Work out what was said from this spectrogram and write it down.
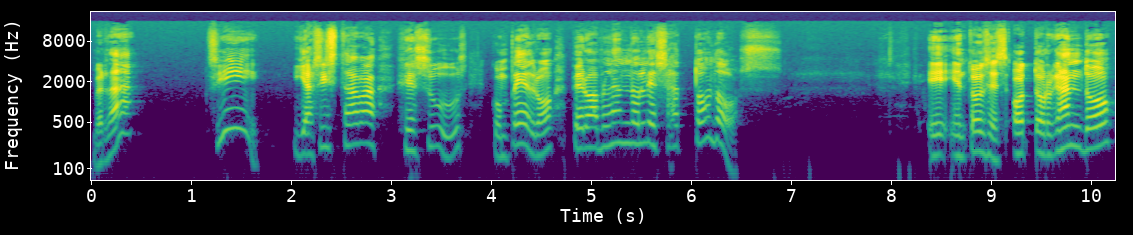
¿verdad? Sí, y así estaba Jesús con Pedro, pero hablándoles a todos. Eh, entonces, otorgando,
